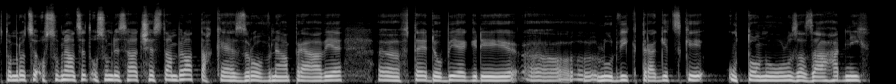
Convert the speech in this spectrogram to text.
V tom roce 1886 tam byla také zrovna právě e, v té době, kdy e, Ludvík tragicky utonul za záhadných,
